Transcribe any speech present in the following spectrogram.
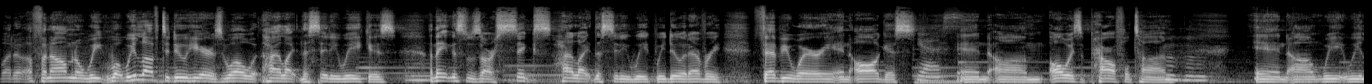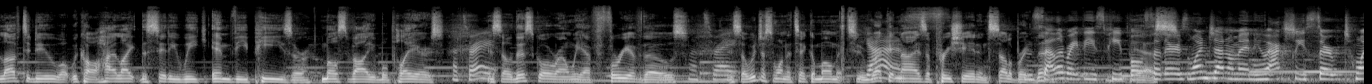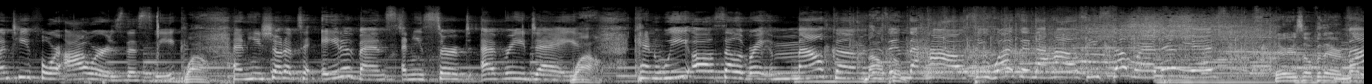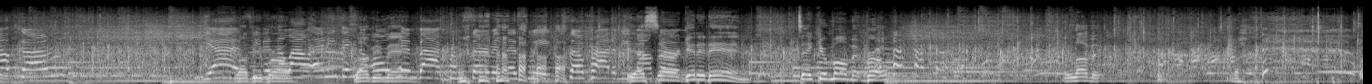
But a, phenomenal week. What we love to do here as well with Highlight the City Week is I think this was our sixth Highlight the City Week. We do it every February and August. Yes. And um, always a powerful time. And um, we, we love to do what we call Highlight the City Week MVPs or Most Valuable Players. That's right. And so this go around, we have three of those. That's right. And so we just want to take a moment to Yes. recognize, appreciate, and celebrate and them. celebrate these people. Yes. So there's one gentleman who actually served 24 hours this week. Wow. And he showed up to eight events and he served every day. Wow. Can we all celebrate Malcolm, Malcolm. who's in the house? He was in the house. He's somewhere. There he is. There he is over there. Malcolm. Yes, Love he you, didn't bro. allow anything Love to you, hold man. him back from serving this week. So proud of you, Yes, sir. Get it in. Take your moment, bro. I love it.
